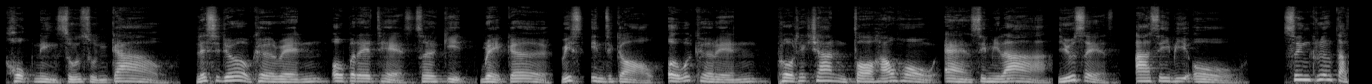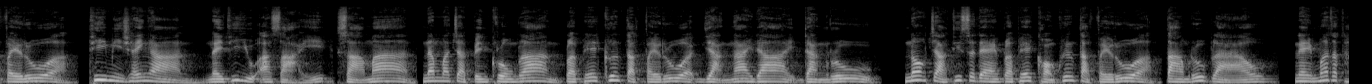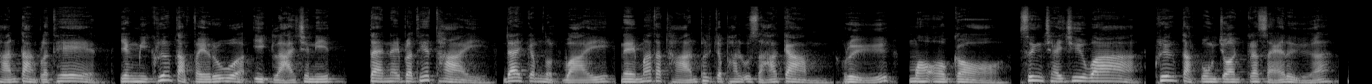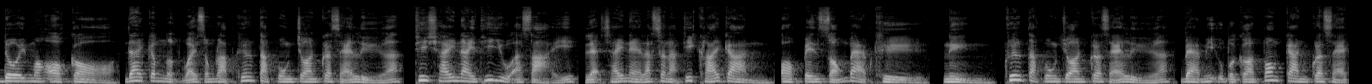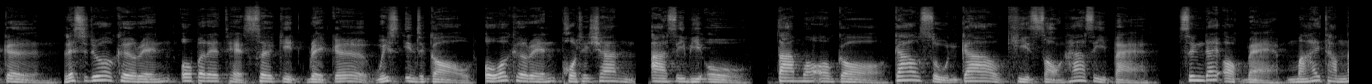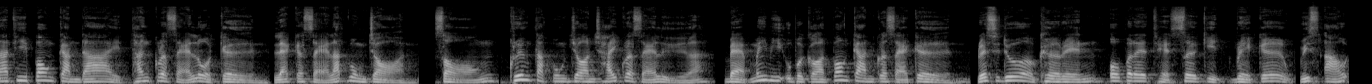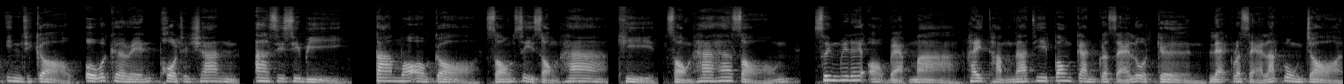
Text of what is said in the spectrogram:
61009 Residual Current Operated Circuit Breaker with Integral Overcurrent Protection for Household and Similar Usage RCBO ซึ่งเครื่องตัดไฟรั่วที่มีใช้งานในที่อยู่อาศัย สามารถนำมาจัดเป็นโครงร่างประเภทเครื่องตัดไฟรั่วอย่างง่ายได้ ดังรูป นอกจากที่แสดงประเภทของเครื่องตัดไฟรั่วตามรูปแล้ว ในมาตรฐานต่างประเทศ ยังมีเครื่องตัดไฟรั่วอีกหลายชนิด แต่ในประเทศไทยได้กำหนดไว้ในมาตรฐานผลิตภัณฑ์อุตสาหกรรม หรือมออกซึ่งใช้ชื่อว่าเครื่องตัดวงจรกระแสเหลือ โดยมอกได้กำหนดไว้สำหรับเครื่องตัดวงจรกระแสเหลือ ที่ใช้ในที่อยู่อาศัย และใช้ในลักษณะที่คล้ายกัน ออกเป็น 2 แบบคือ 1. เครื่องตัดวงจรกระแสเหลือ แบบมีอุปกรณ์ป้องกันกระแสเกิน Residual Current Operated Circuit Breaker with Integral Overcurrent Protection RCBO ตามมอก 909-2548 ซึ่งได้ออกแบบมาให้ทำหน้าที่ป้องกันได้ทั้งกระแสโหลดเกิน และกระแสลัดวงจร 2. เครื่องตัดวงจรใช้กระแสเหลือ แบบไม่มีอุปกรณ์ป้องกันกระแสเกิน Residual Current Operated Circuit Breaker without Integral Overcurrent Protection RCCB ตามมอก2425ขีด2552 ซึ่งไม่ได้ออกแบบมาให้ทำหน้าที่ป้องกันกระแสโหลดเกิน และกระแสลัดวงจร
